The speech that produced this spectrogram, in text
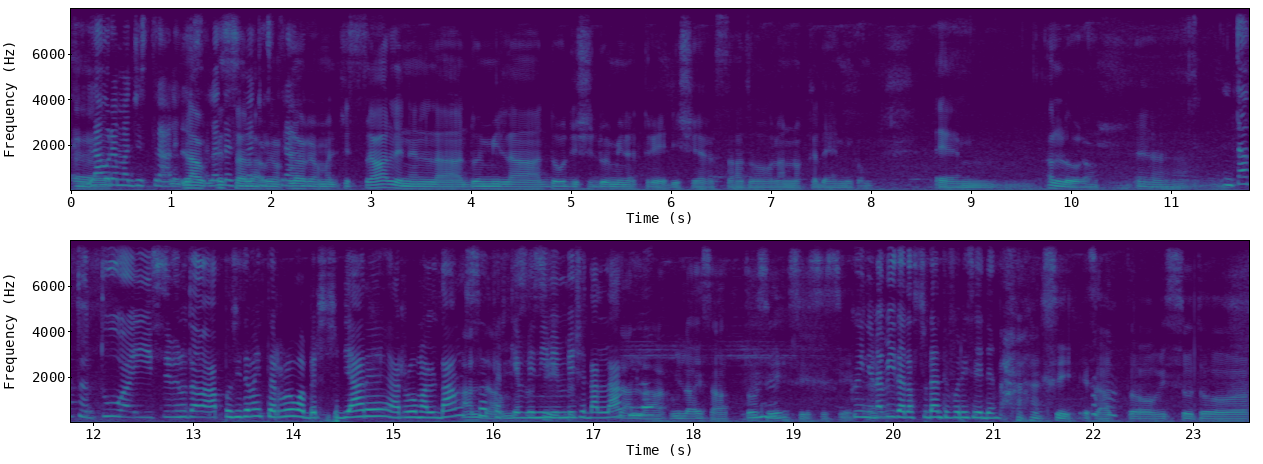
eh, laurea magistrale, questa, la, la questa tesi magistrale. laurea magistrale nel 2012-2013 era stato l'anno accademico. Ehm, allora, eh... Intanto tu hai, sei venuta appositamente a Roma per studiare a Roma al DAMS perché venivi sì, invece dall'Aquila. Dall'Aquila, esatto, sì, sì, sì, sì. Quindi eh. una vita da studente fuori sede. sì, esatto, ho vissuto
